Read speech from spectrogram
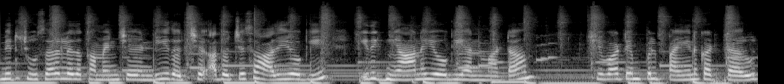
మీరు చూసారో లేదో కమెంట్ చేయండి. ఇది వచ్చే అది వచ్చేసి ఆదియోగి. ఇది జ్ఞానయోగి అన్నమాట. శివ టెంపుల్ పైన కట్టారు.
